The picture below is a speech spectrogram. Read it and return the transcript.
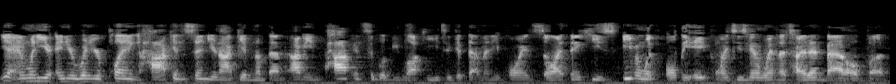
Yeah, and when you and you're when you're playing Hockenson, you're not giving up that. I mean, Hockenson would be lucky to get that many points. So I think he's even with only eight points, he's going to win the tight end battle. But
